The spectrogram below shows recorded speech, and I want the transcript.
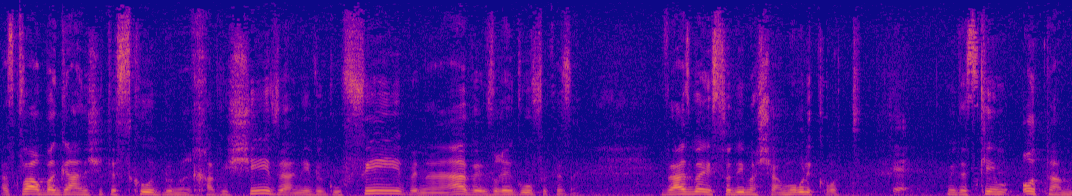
אז כבר בגן יש התעסקות במרחב אישי, ואני וגופי, ונהנה, ואיברי גוף וכזה. ואז ביסודי, מה שאמור לקרות, כן, מתעסקים עוד פעם,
